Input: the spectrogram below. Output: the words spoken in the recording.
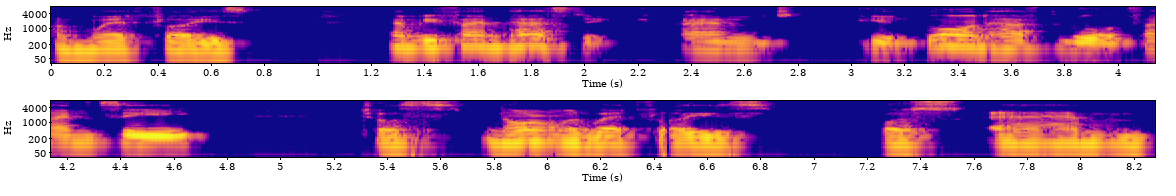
on wet flies can be fantastic, and you don't have to go fancy, just normal wet flies. But um,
